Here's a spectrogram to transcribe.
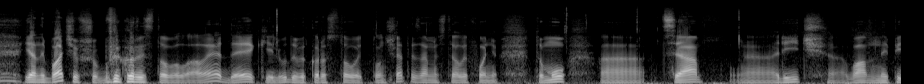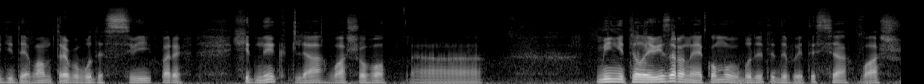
я не бачив, щоб використовували, але деякі люди використовують планшети замість телефонів. Тому ця річ вам не підійде. Вам треба буде свій перехідник для вашого міні-телевізора, на якому ви будете дивитися ваш,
